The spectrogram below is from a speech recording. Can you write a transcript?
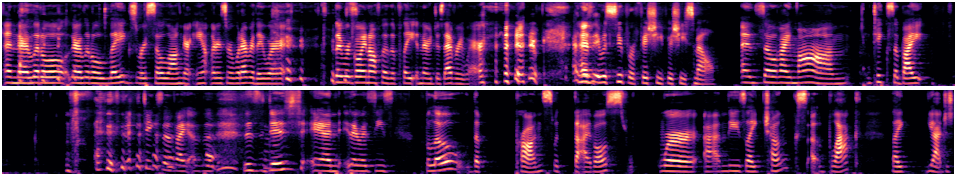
And their little their little legs were so long, their antlers or whatever they were, they were going off of the plate and they're just everywhere. and, and it was super fishy, fishy smell. And so my mom takes a bite takes a bite of the, this dish and there was these below the prawns with the eyeballs were um, these like chunks of black, like, yeah, just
